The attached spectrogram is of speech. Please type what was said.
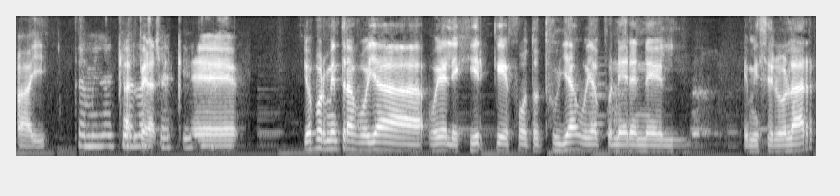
Ahí. También aquí a las eh, yo por mientras voy a voy a elegir qué foto tuya voy a poner en el en mi celular.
